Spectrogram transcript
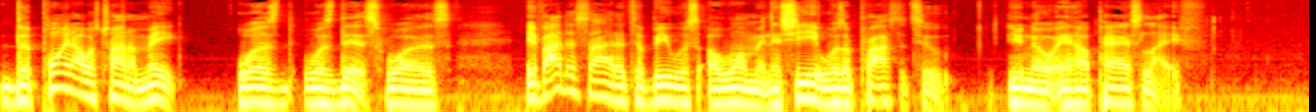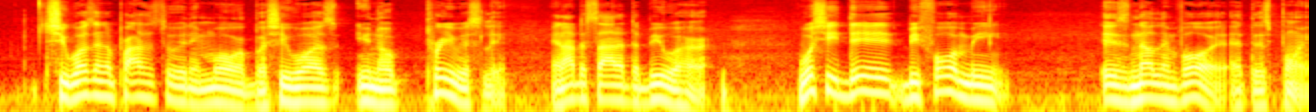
the point I was trying to make was was this was, if I decided to be with a woman and she was a prostitute, you know, in her past life, she wasn't a prostitute anymore, but she was, you know, previously. And I decided to be with her. What she did before me is null and void at this point.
